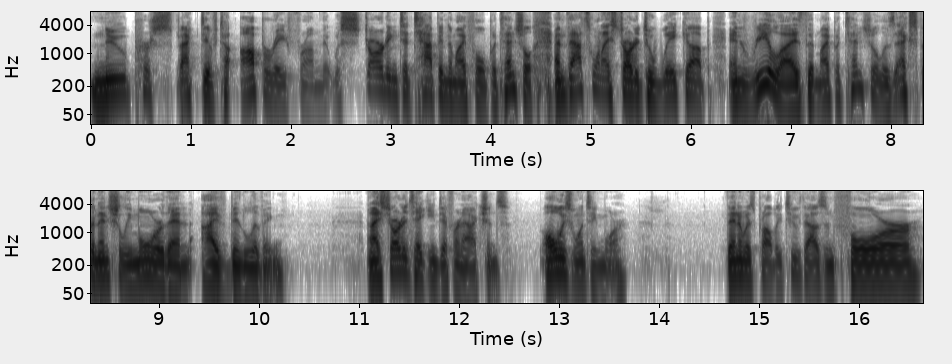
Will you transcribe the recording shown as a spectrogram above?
new perspective to operate from that was starting to tap into my full potential. And that's when I started to wake up and realize that my potential is exponentially more than I've been living. And I started taking different actions, always wanting more. Then it was probably 2004,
